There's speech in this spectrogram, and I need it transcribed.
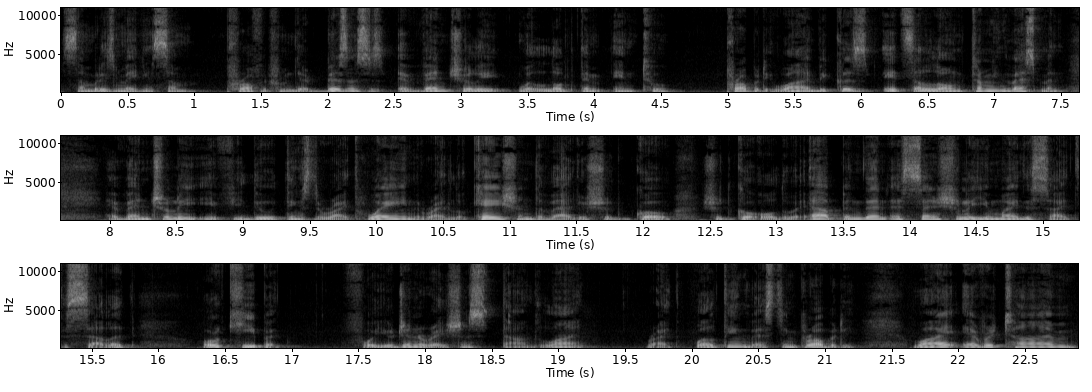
somebody's making some profit from their businesses, eventually will lock them into property. Why? Because it's a long term investment. Eventually, if you do things the right way in the right location, the value should go should go all the way up, and then essentially you might decide to sell it or keep it for your generations down the line, right? Wealthy investing property. Why every time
